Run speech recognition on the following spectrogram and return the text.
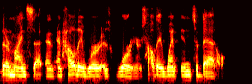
their mindset and, and how they were as warriors, how they went into battle.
